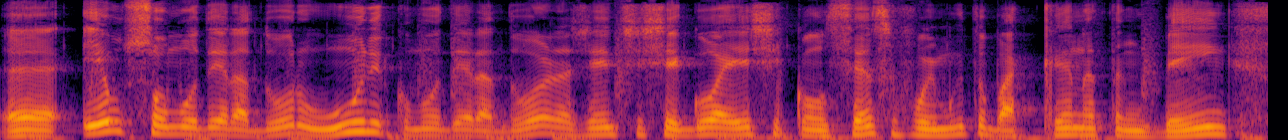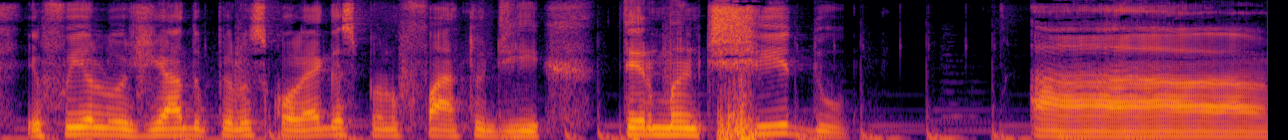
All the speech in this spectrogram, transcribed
é, eu sou moderador, o único moderador. A gente chegou a este consenso, foi muito bacana também. Eu fui elogiado pelos colegas pelo fato de ter mantido a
